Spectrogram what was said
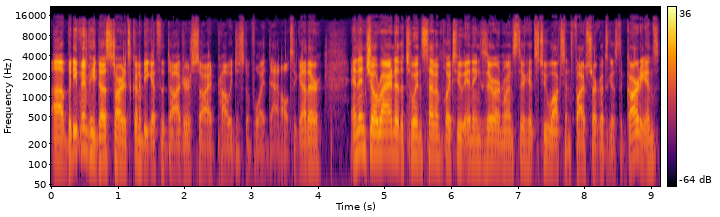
Uh, but even if he does start, it's going to be against the Dodgers, so I'd probably just avoid that altogether. And then Joe Ryan to the Twins, 7.2 innings, zero and runs, three hits, two walks, and five strikeouts against the Guardians.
